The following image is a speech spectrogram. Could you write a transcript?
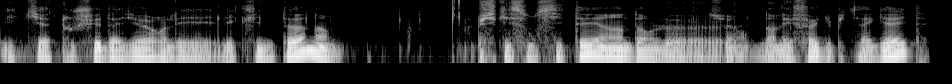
et qui a touché d'ailleurs les, les Clinton, puisqu'ils sont cités hein, dans, le, sûr. dans les feuilles du Pizzagate,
